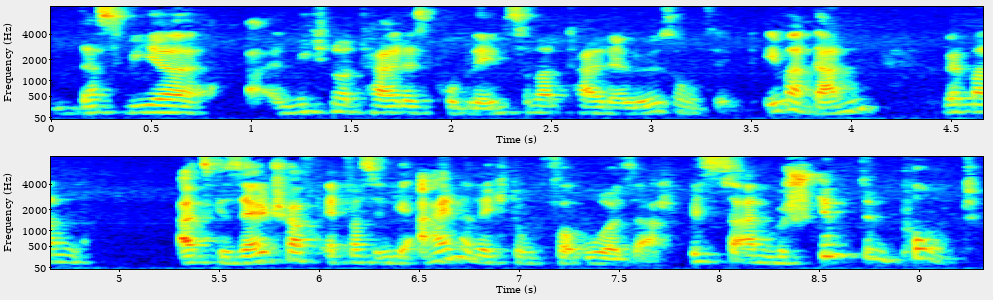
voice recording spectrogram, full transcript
dass wir nicht nur Teil des Problems, sondern Teil der Lösung sind. Immer dann, wenn man als Gesellschaft etwas in die eine Richtung verursacht, bis zu einem bestimmten Punkt,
